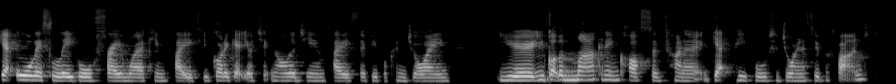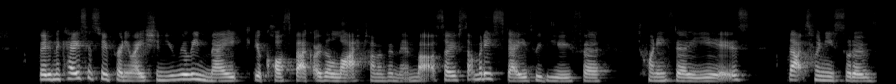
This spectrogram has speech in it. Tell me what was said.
get all this legal framework in place. You've got to get your technology in place so people can join you you've got the marketing costs of trying to get people to join a super fund. But in the case of superannuation, you really make your cost back over the lifetime of a member. So if somebody stays with you for 20, 30 years, that's when you sort of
